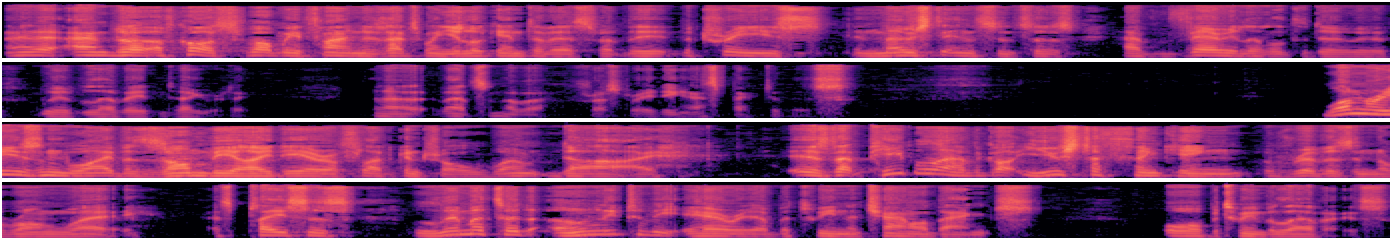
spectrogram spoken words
and, and uh, of course, what we find is that's when you look into this, that the, the trees, in most instances, have very little to do with, with levee integrity. Uh, that's another frustrating aspect of this. One reason why the zombie idea of flood control won't die is that people have got used to thinking of rivers in the wrong way, as places limited only to the area between the channel banks or between the levees,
